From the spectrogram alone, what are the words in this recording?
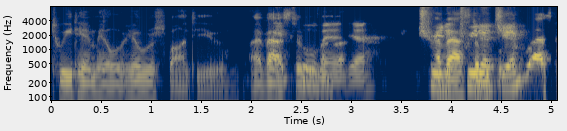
tweet him. He'll he'll respond to you. I've that's asked him. cool, uh, man. Yeah. Tweet, I've asked tweet him. at Jim. last-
